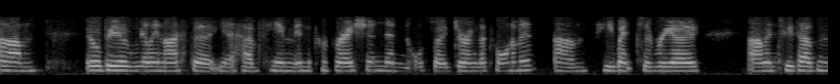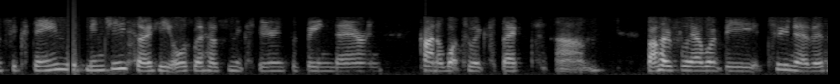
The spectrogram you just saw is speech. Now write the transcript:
Um, it will be really nice to yeah have him in the preparation and also during the tournament. Um, he went to Rio um, in 2016 with Minjee, so he also has some experience of being there and kind of what to expect. Um, but hopefully I won't be too nervous.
